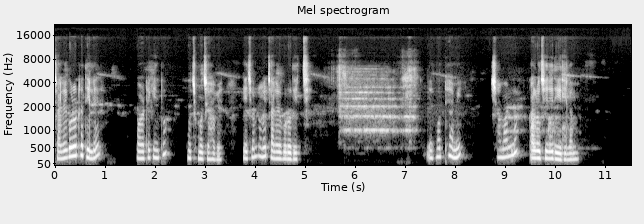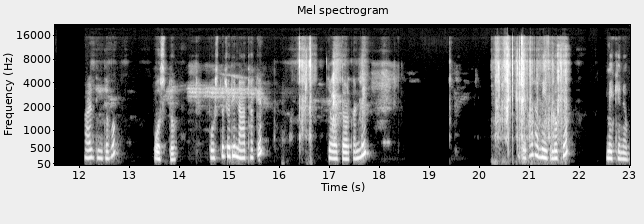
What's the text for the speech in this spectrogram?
চালের গুঁড়োটা দিলে পরোটা কিন্তু মুচমুচে হবে। এই জন্য আমি চালের গুঁড়ো দিচ্ছি। এর মধ্যে আমি সামান্য কালো জিরে দিয়ে দিলাম। আর দিয়ে দেবো পোস্ত। পোস্ত যদি না থাকে, দেওয়ার দরকার নেই। এবার আমি এগুলোকে মেখে নেব।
